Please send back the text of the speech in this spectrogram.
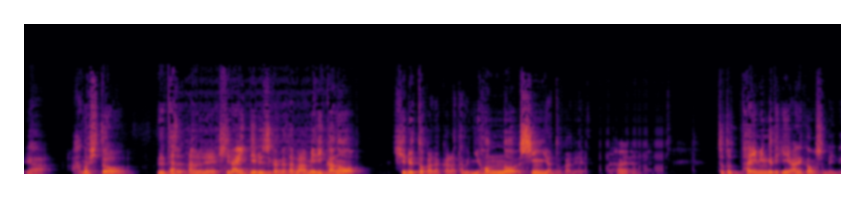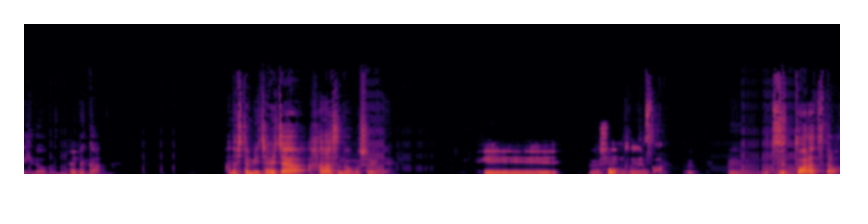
手。いや、あの人、でたあのね、開いてる時間が多分アメリカの昼とかだから多分日本の深夜とかで、はいはい。ちょっとタイミング的にあれかもしれないんだけど、はいなんか、あの人めちゃめちゃ話すの面白いね。へえ、うんそうなんですね、なんか。うん、もうずっと笑ってたわ。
